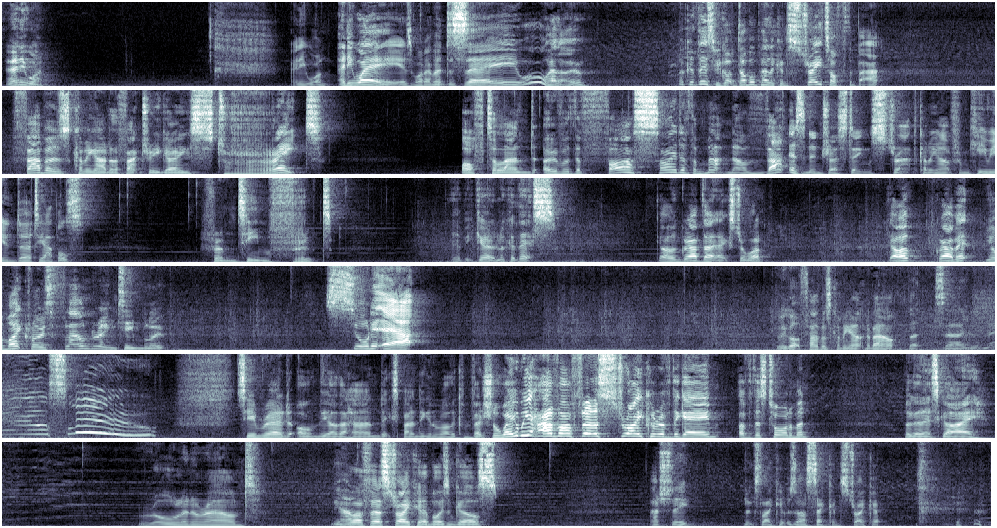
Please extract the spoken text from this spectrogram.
Anyone? Anyone? Anyway, is what I meant to say. Ooh, hello. Look at this. We got double pelican straight off the bat. Fabber's coming out of the factory going straight off to land over the far side of the map. Now that is an interesting strat coming out from Kiwi and Dirty Apples. From Team Fruit. There we go. Look at this. Go and grab that extra one. Go on, grab it. Your micro's floundering, Team Blue. Sort it out. We've got Fabbers coming out and about, but uh, slow. Team Red, on the other hand, expanding in a rather conventional way. We have our first striker of the game, of this tournament. Look at this guy. Rolling around. We have our first striker, boys and girls. Actually, looks like it was our second striker.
